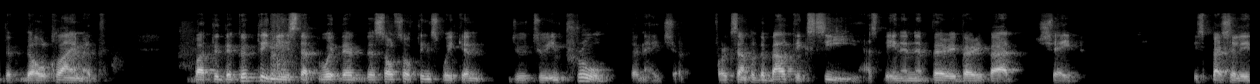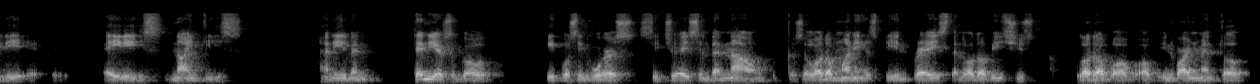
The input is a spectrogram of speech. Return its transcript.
the, the whole climate but the, the good thing is that we, there, there's also things we can do to improve the nature for example the baltic sea has been in a very very bad shape especially the 80s 90s and even 10 years ago it was in worse situation than now because a lot of money has been raised a lot of issues a lot of, of, of environmental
